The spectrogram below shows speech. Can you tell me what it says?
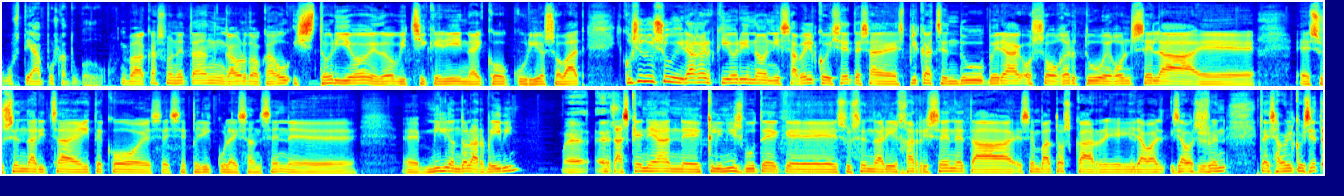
guztia puskatuko dugu. Ba, kasu honetan gaur daukagu historio edo bitxikeri nahiko kurioso bat. Ikusi duzu iragerki hori non Isabel Koizet esa, esplikatzen du bera oso gertu egon zela e, e, zuzendaritza egiteko ese pelikula izan zen e, e, Million Dollar Baby Eh, eta azkenean e, e, zuzendari jarri zen eta esen bat Oscar e, irabazi zuen. Eta Isabel Koizet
